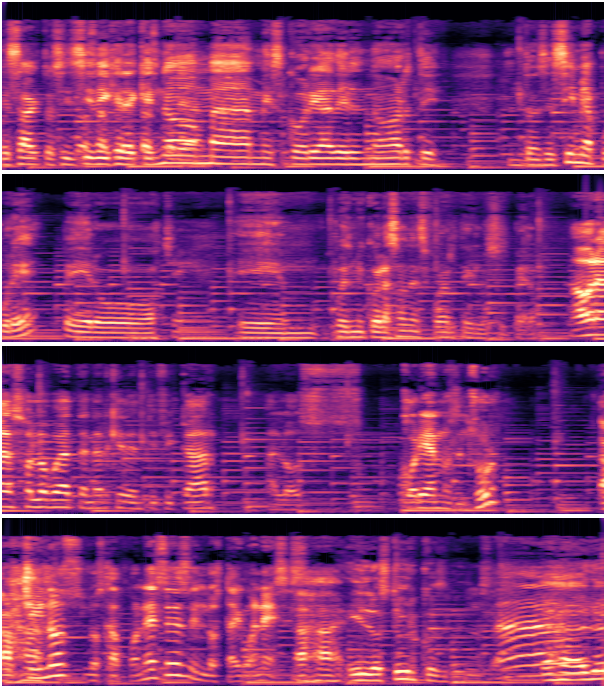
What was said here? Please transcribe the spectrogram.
Exacto, sí, sí dije de que atletas no coreanos". mames, Corea del Norte. Entonces sí me apuré, pero Sí. eh, pues mi corazón es fuerte y lo supero. Ahora solo voy a tener que identificar a los coreanos del sur, los chinos, los japoneses y los taiwaneses. Ajá, y los turcos, güey. Los- ah, Ajá, yo-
